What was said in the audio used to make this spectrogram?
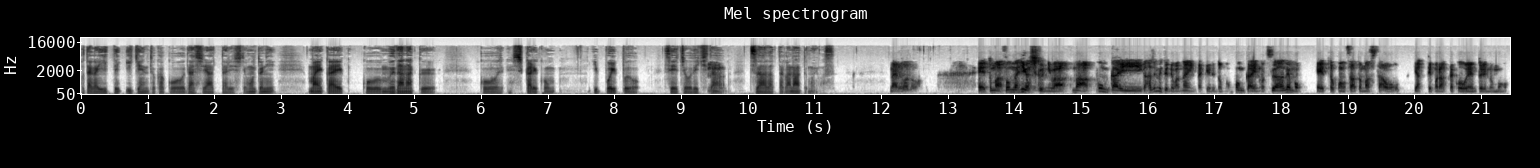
お互い意見意見とかこう出し合ったりして、本当に毎回こう無駄なく、こう、しっかりこう、一歩一歩成長できたうんツアーだったかなと思います。なるほど。えっ、と、まあ、そんな東くんには、まあ、今回が初めてではないんだけれども、今回のツアーでも、えっ、と、コンサートマスターをやってもらった公演というのも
